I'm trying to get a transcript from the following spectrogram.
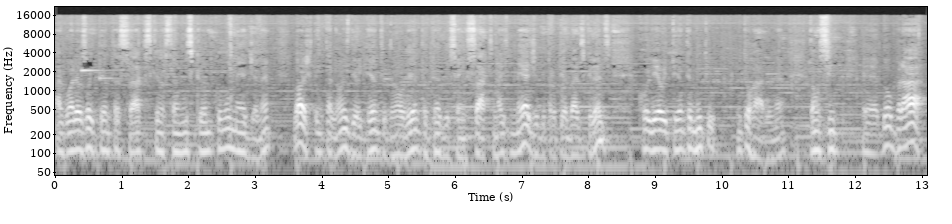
Agora é os 80 sacas que nós estamos buscando como média, né? Lógico, tem talhões de 80, de 90, até de 100 sacos, mas média de propriedades grandes, colher 80 é muito, muito raro, né? Então, assim, é, dobrar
